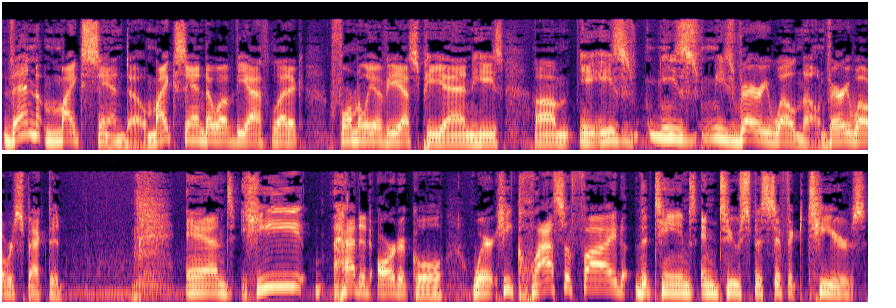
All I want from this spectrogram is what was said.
Then Mike Sando, Mike Sando of the Athletic, formerly of ESPN. He's, um, he's, he's, he's very well known, very well respected and he had an article where he classified the teams into specific tiers.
